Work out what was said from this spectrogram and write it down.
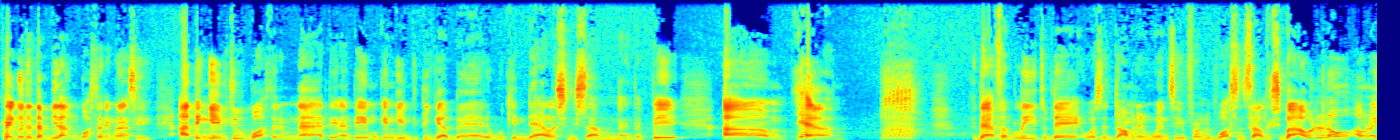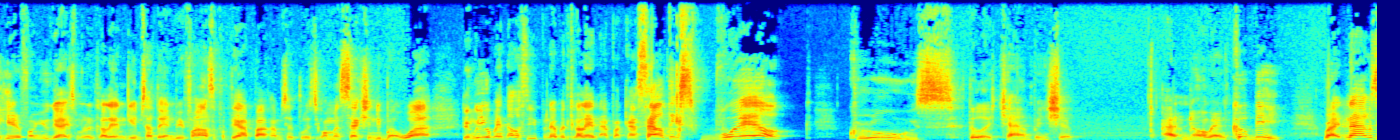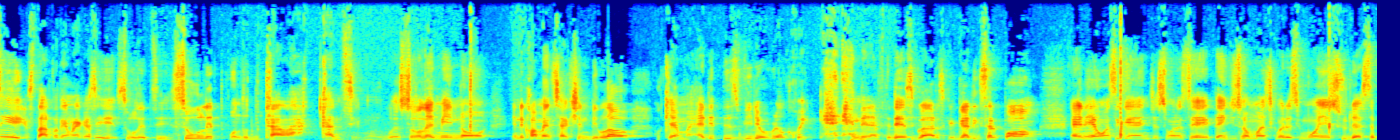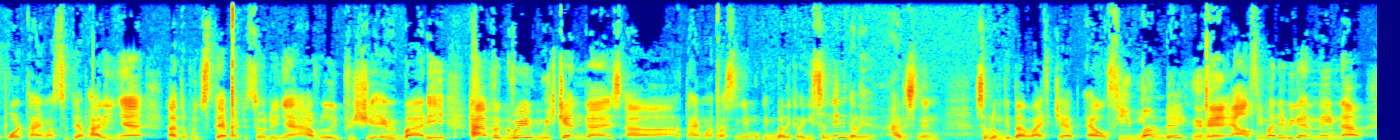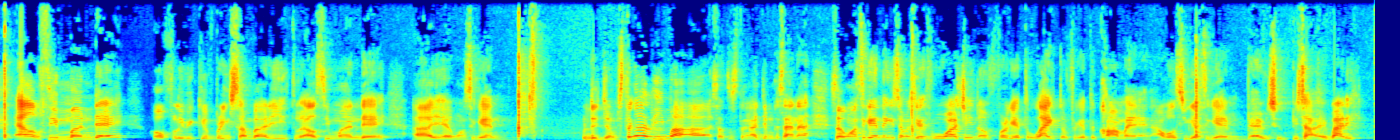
tapi gue tetap bilang Boston yang menang sih. I think game 2 Boston yang menang. I think nanti mungkin game ketiga baru mungkin Dallas bisa menang. Tapi um, yeah, definitely today was a dominant win sih from the Boston Celtics. But I want to know, I want to hear from you guys menurut kalian game 1 NBA Final seperti apa? Kalian bisa tulis di comment section di bawah. Dan gue juga pengen tahu sih pendapat kalian apakah Celtics will cruise to a championship. I don't know man, could be. Right now sih starternya mereka sih sulit sih, sulit untuk dikalahkan sih menurut gue. So let me know in the comment section below. Okay, I'm gonna edit this video real quick, and then after this gue harus ke Gading Serpong. And yeah, once again, just wanna say thank you so much kepada semuanya sudah support Time Out setiap harinya ataupun setiap episodenya. I really appreciate everybody. Have a great weekend guys. Uh, time Out pastinya mungkin balik lagi Senin kali ya, hari Senin sebelum kita live chat LC Monday. LC Monday we got a name now. LC Monday. Hopefully we can bring somebody to LC Monday. Uh, yeah, once again, udah jam setengah lima, satu setengah jam ke sana. So once again, thank you so much guys for watching. Don't forget to like, don't forget to comment, and I will see you guys again very soon. Peace out, everybody.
